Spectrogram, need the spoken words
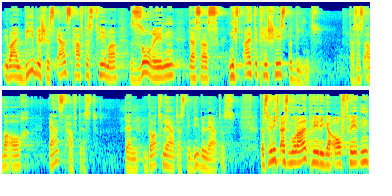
über ein biblisches, ernsthaftes Thema so reden, dass das nicht alte Klischees bedient, dass es aber auch ernsthaft ist denn Gott lehrt es, die Bibel lehrt es. Dass wir nicht als Moralprediger auftreten,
